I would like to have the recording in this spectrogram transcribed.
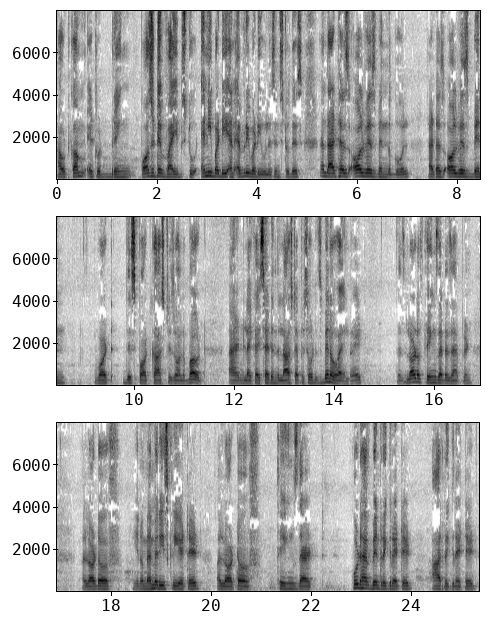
outcome. It would bring positive vibes to anybody and everybody who listens to this. And that has always been the goal that has always been what this podcast is all about. And like i said in the last episode it's been a while right? There's a lot of things that has happened a lot of you know memories created a lot of things that could have been regretted are regretted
